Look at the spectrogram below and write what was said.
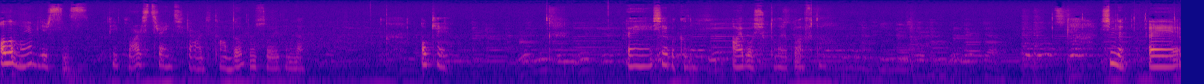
alamayabilirsiniz. People are strange geldi tam da bunu söylediğimde. Okey. Ee, şey bakalım. Ay boşluktalar bu hafta. Şimdi e,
